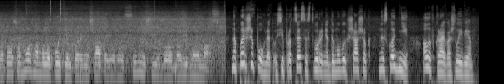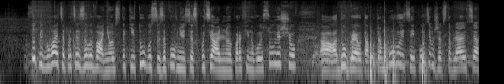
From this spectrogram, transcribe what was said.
Для того, щоб можна було потім перемішати його з сумішю до однорідної маси. На перший погляд, усі процеси створення димових шашок не складні, але вкрай важливі. Тут відбувається процес заливання. Ось такі тубуси заповнюються спеціальною парафіновою сумішю, добре отак утрамбовуються і потім вже вставляються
